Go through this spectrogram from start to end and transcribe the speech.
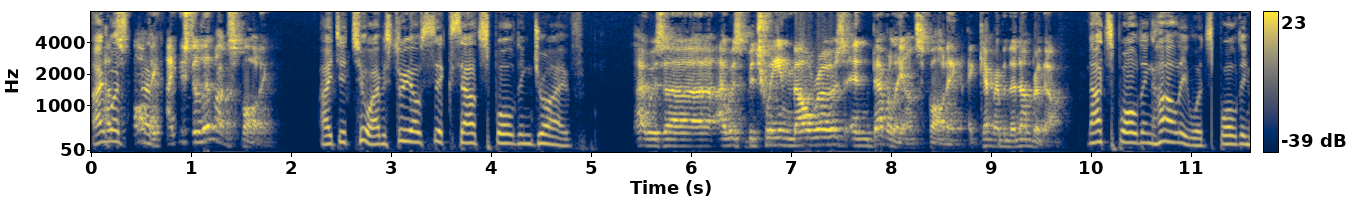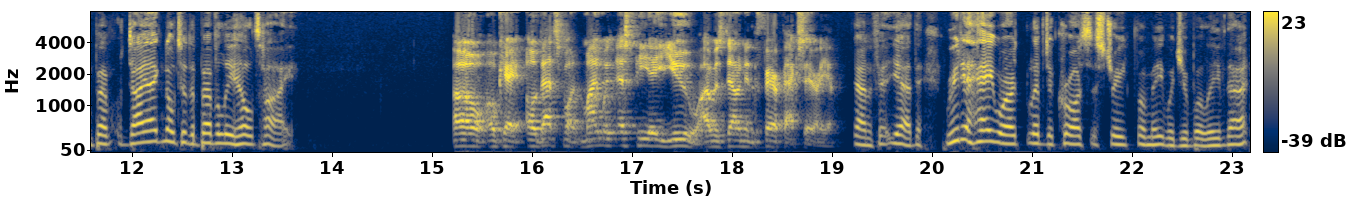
I was. Spalding. I used to live on Spalding. I did too. I was 306 South Spalding Drive. I was uh, I was between Melrose and Beverly on Spalding. I can't remember the number though. Not Spalding Hollywood, Spalding Bev- diagonal to the Beverly Hills High. Oh, okay. Oh, that's fun. Mine was SPAU. I was down in the Fairfax area. Down in- yeah, the, Rita Hayworth lived across the street from me. Would you believe that?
